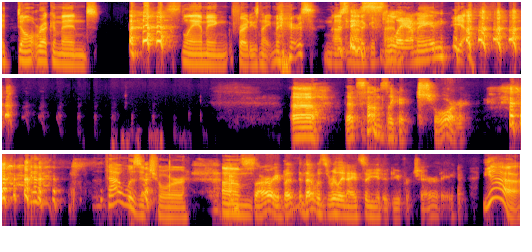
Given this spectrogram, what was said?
I don't recommend slamming Freddy's Nightmares. Not, not a good time. slamming. Yeah. Uh, That sounds like a chore. Yeah, that was a chore. I'm Um, sorry, but that was really nice of you to do for charity. Yeah.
